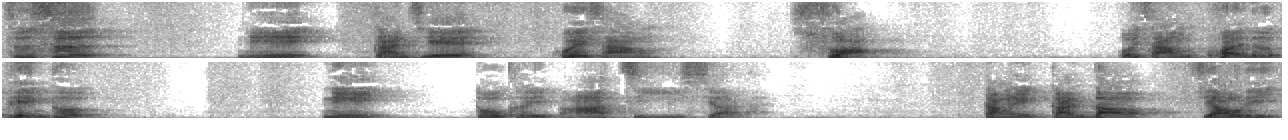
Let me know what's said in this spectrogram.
只是你感觉非常爽、非常快乐片刻，你都可以把它记忆下来。当你感到焦虑、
